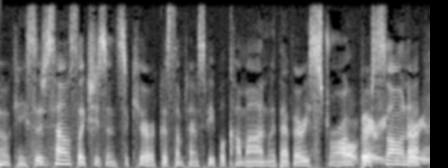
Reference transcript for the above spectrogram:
Okay, so it sounds like she's insecure because sometimes people come on with that very strong Oh, very, persona very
